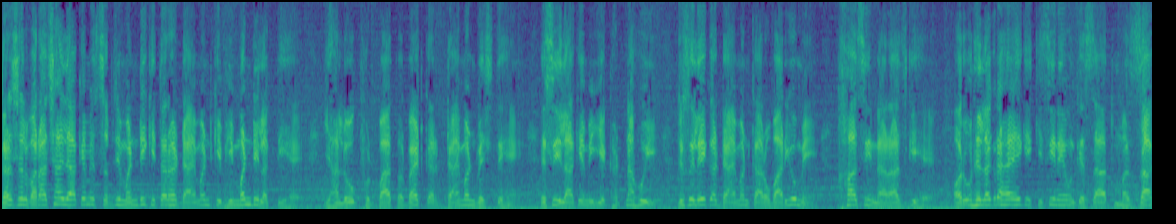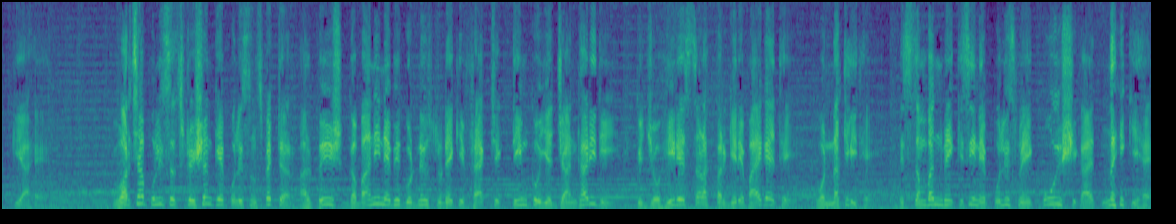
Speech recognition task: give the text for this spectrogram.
दरअसल वराछा इलाके में सब्ज़ी मंडी की तरह डायमंड की भी मंडी लगती है। यहाँ लोग फुटपाथ पर बैठकर डायमंड बेचते हैं। इसी इलाके में ये घटना हुई, जिसे लेकर डायमंड कारोबारियों में खासी नाराज़गी है और उन्हें लग रहा है कि किसी ने उनके साथ मज़ाक किया है। वर्षा पुलिस स्टेशन के पुलिस इंस्पेक्टर अल्पेश गबानी ने भी गुड न्यूज़ टुडे की फैक्ट चेक टीम को ये जानकारी दी कि जो हीरे सड़क पर गिरे पाए गए थे, वो नकली थे। इस संबंध में किसी ने पुलिस में कोई शिकायत नहीं की है।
